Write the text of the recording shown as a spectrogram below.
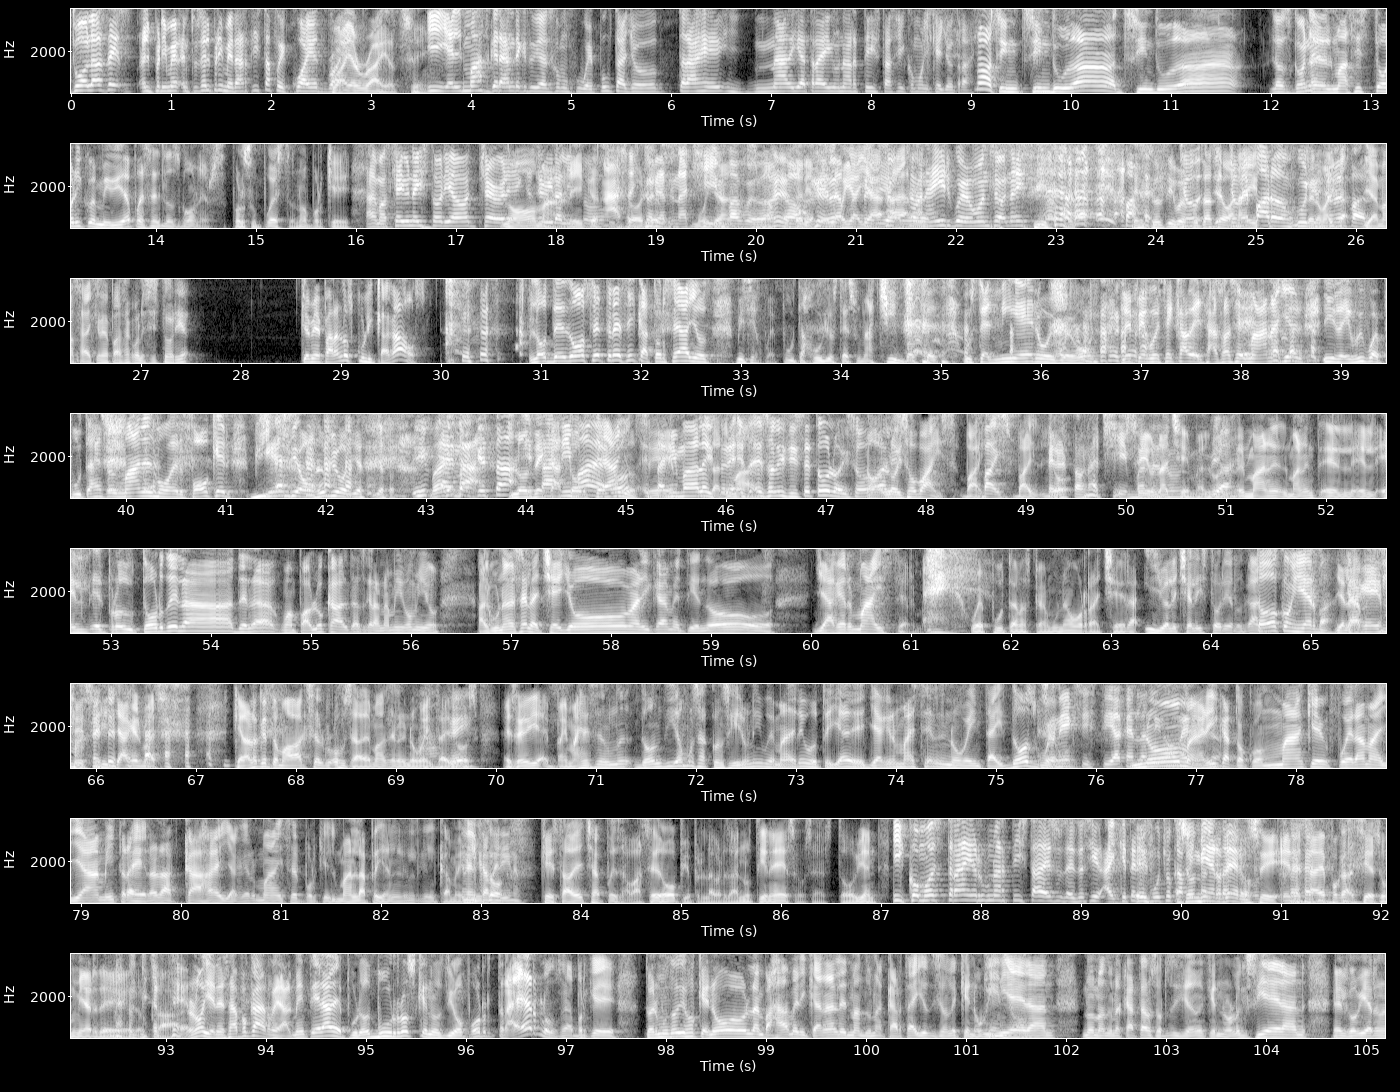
Tú hablas de el primer, entonces el primer artista fue Quiet Riot. Quiet Riot, sí. Y el más grande que tú digas como, jugué puta, yo traje y nadie ha traído un artista así como el que yo traje. No, sin, sin duda, sin duda, Los Gunners. el más histórico en mi vida, pues es los Gunners, por supuesto, ¿no? Porque Además que hay una historia chévere No, que se viralizó. marica, Ah, esa historia es una chimba, weón. es una No, Oiga, ya, se, van a ir, weón, se van a ir. Sí. Estos hijos de Yo- puta se yo- van yo a me ir. paro, don Julio, yo marica, me paro. Y además, ¿sabe qué me pasa con esa historia? Que me paran los culicagados. Los de 12, 13 y 14 años me dice, "Jue puta, Julio, usted es una chimba, usted, usted es mi héroe, huevón. Le pegó ese cabezazo a ese manager y le dijo, hijo de puta, esos manes, motherfucker, bien, viejo Julio. Y marica, que está, los de está 14 animada, ¿no? años. Está sí, animada la está historia. animada. ¿Eso, lo hiciste tú lo hizo? No, lo hizo Vice. Vice, Vice. Vice. Pero está una chimba, Sí, una un chimba. El, man, el, man, el, el- el- el productor de la, de la Juan Pablo Caldas, gran amigo mío, alguna vez se la eché yo, marica, metiendo Jaggermeister. Fue puta, nos pegamos una borrachera y yo le eché la historia de los gatos. Todo con hierba. Y. Sí, sí, Jaggermeister. que era lo que tomaba Axel Rose, además, en el 92. Ese día, imagínense, ¿dónde íbamos a conseguir una hijo madre botella de Jaggermeister en el 92, güey? Eso ni existía acá en No, Latinoamérica. marica, tocó un man que fuera a Miami, trajera la caja de Jaggermeister porque el man la pedía en el, el camerino. En el camerino. Que estaba hecha pues a base de opio, pero la verdad no tiene eso, o sea, es todo bien. ¿Y cómo es traer un artista de esos? Es decir, hay que tener Es- mucho es un mierdero. Sí, en esa época, sí, es un mierdero, claro. No, y en esa época realmente era de puros burros que nos dio por traerlo. O sea, porque todo el mundo dijo que no, la embajada americana les mandó una carta a ellos diciéndole que no Que vinieran, nos mandó una carta a nosotros diciendo que no lo hicieran, el gobierno,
